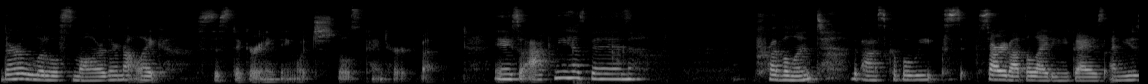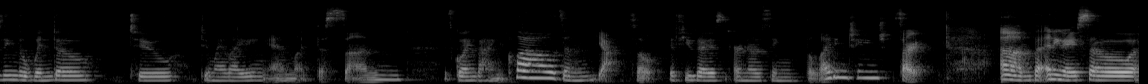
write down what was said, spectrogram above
they're a little smaller. They're not like cystic or anything, which those kind hurt. But anyway, so acne has been prevalent the past couple weeks. Sorry about the lighting, you guys. I'm using the window to do my lighting, and like the sun is going behind clouds, and yeah. So if you guys are noticing the lighting change, sorry. Um, but anyway, so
